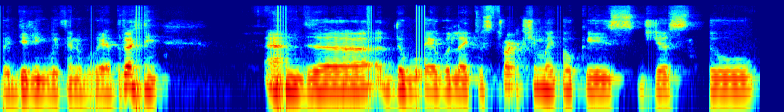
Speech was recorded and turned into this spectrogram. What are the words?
we're dealing with and we're addressing. And uh, the way I would like to structure my talk is just to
